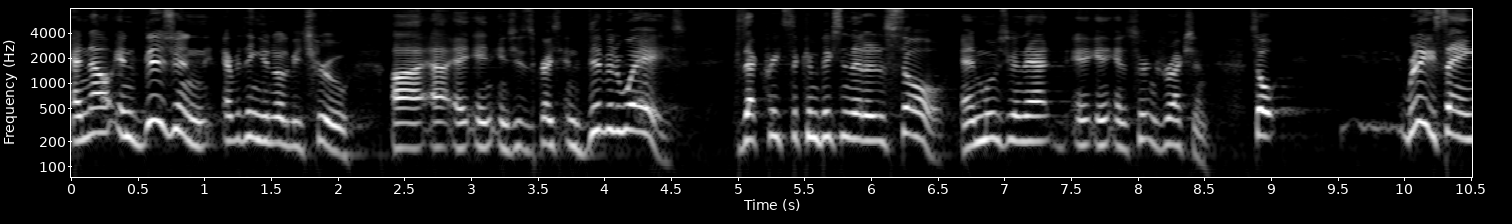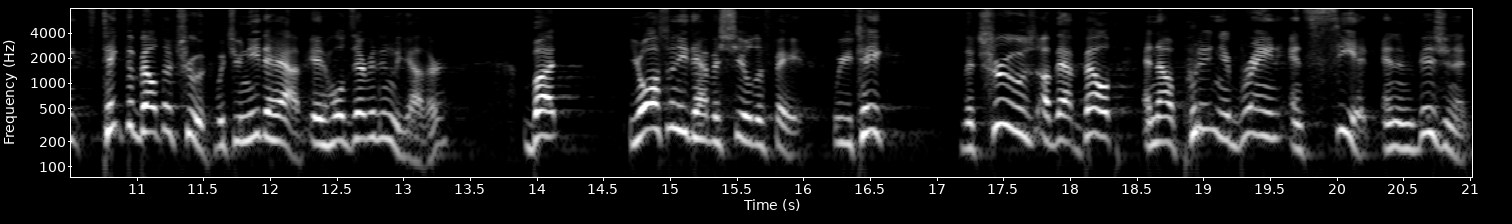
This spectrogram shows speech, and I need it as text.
And now envision everything you know to be true uh, uh, in, in, Jesus Christ in vivid ways, because that creates the conviction that it is so and moves you in that in, in a certain direction. So, really saying, take the belt of truth, which you need to have. It holds everything together. But you also need to have a shield of faith, where you take the truths of that belt and now put it in your brain and see it and envision it.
